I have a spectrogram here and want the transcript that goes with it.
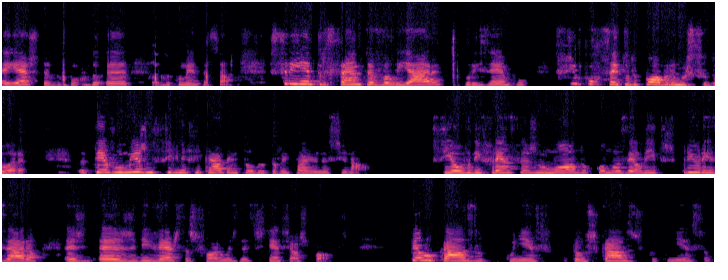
a esta do, uh, documentação. Seria interessante avaliar, por exemplo, se o conceito de pobre merecedora teve o mesmo significado em todo o território nacional. Se houve diferenças no modo como as elites priorizaram as, as diversas formas de assistência aos pobres. Pelo caso que conheço, pelos casos que conheço,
